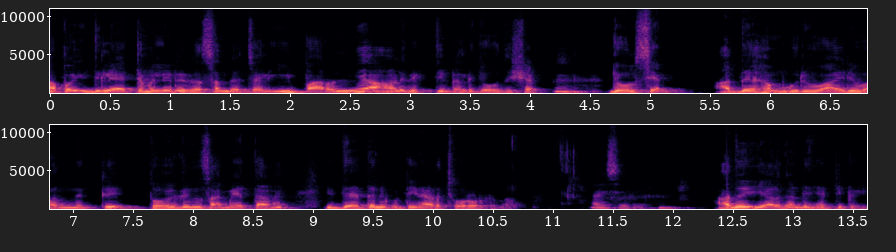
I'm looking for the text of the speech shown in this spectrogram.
അപ്പോൾ ഇതിൽ ഏറ്റവും വലിയൊരു രസം എന്താ വെച്ചാൽ ഈ പറഞ്ഞ ആൾ വ്യക്തി ഉണ്ടല്ലോ ജ്യോതിഷൻ. ജ്യോത്സ്യൻ. അദ്ദേഹം ഗുരുവായൂർ വന്നിട്ട് തൊഴുകുന്ന സമയത്താണ് ഇദ്ദേഹത്തിന് കുട്ടീനെ അവിടെ ചോറ് കൊടുക്കുന്നത്. അത് ഇയാൾ കണ്ട് ഞെട്ടിപ്പോയി.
